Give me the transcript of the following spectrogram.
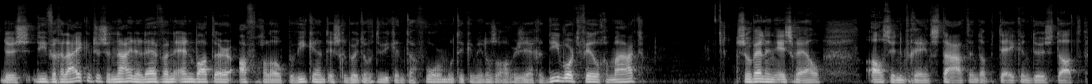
Dus die vergelijking tussen 9-11 en wat er afgelopen weekend is gebeurd, of het weekend daarvoor moet ik inmiddels alweer zeggen, die wordt veel gemaakt. Zowel in Israël als in de Verenigde Staten. En dat betekent dus dat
